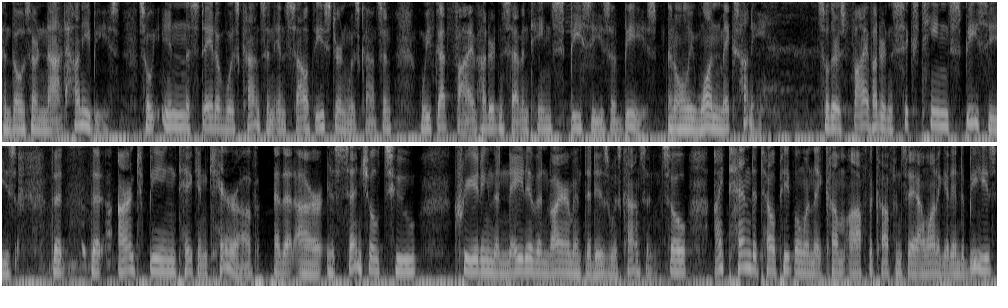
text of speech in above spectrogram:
and those are not honeybees. So, in the state of Wisconsin, in southeastern Wisconsin, we've got 517 species of bees, and only one makes honey. So there's 516 species that that aren't being taken care of and that are essential to creating the native environment that is Wisconsin. So I tend to tell people when they come off the cuff and say I want to get into bees,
